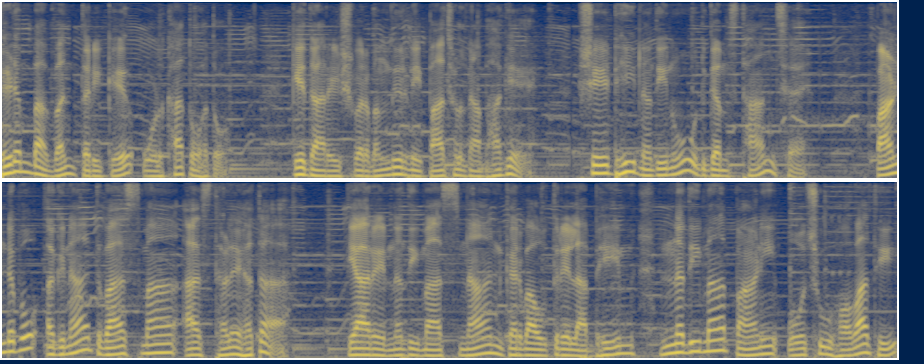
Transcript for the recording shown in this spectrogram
હેડંબા વન તરીકે ઓળખાતો હતો. કેદારેશ્વર મંદિરની પાછળના ભાગે શેઢી નદીનું ઉદ્ગમ સ્થાન છે. પાંડવો અજ્ઞાતવાસમાં આ સ્થળે હતા. ત્યારે નદીમાં સ્નાન કરવા ઉતરેલા ભીમ નદીમાં પાણી ઓછું હોવાથી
